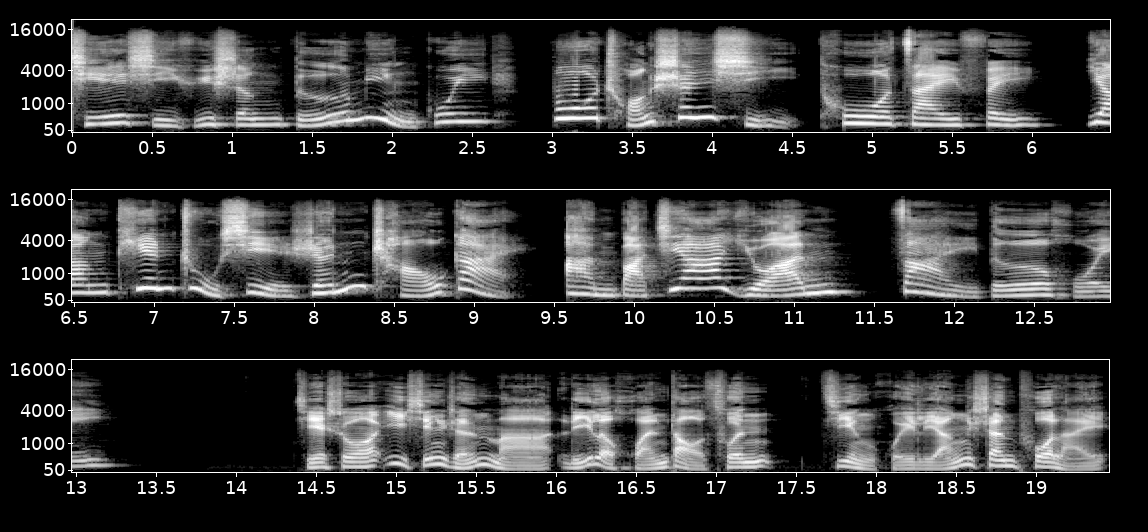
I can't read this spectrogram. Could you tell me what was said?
且喜余生得命归，波床身喜脱灾飞。仰天祝谢人朝盖，暗把家园。再得回。且说一行人马离了环道村，径回梁山坡来。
